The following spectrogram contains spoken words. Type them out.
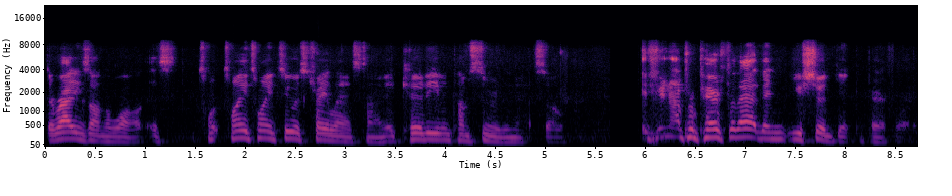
the writing's on the wall. It's 2022. It's Trey Lance time. It could even come sooner than that. So, if you're not prepared for that, then you should get prepared for it.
